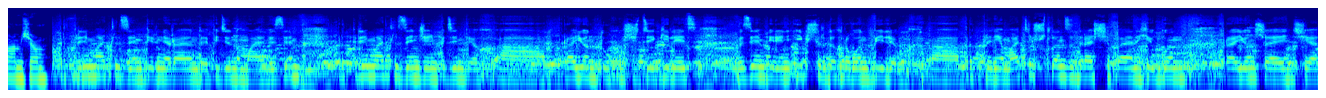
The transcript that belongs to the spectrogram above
исламжам. Предприниматель Зембирни районда пидину майвезем. Предприниматель Зенжен Падимбех район тухушите гилеть. В Зембирин икшер дохровон билик предприниматель шутлан задращи паянхигун район Шаянче.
